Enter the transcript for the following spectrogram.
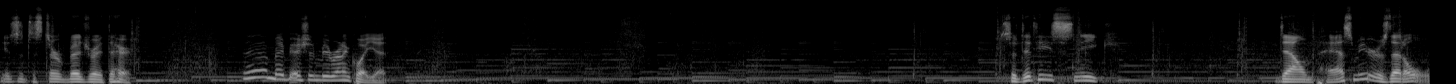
Here's a disturbed veg right there. Eh, maybe I shouldn't be running quite yet. So did he sneak down past me, or is that old?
